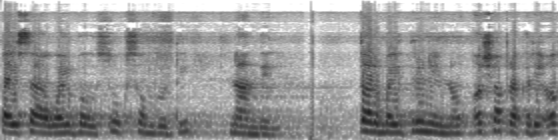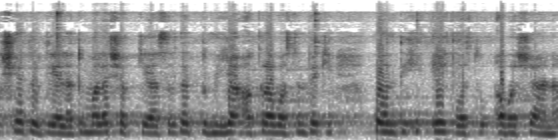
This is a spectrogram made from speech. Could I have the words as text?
पैसा वैभव सुख समृद्धी नांदेल तर मैत्रिणींनो अशा प्रकारे अक्षय तृतीयेला तुम्हाला शक्य असेल तर तुम्ही या अकरा वस्तूंपैकी कोणतीही एक वस्तू अवश्य आणा.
